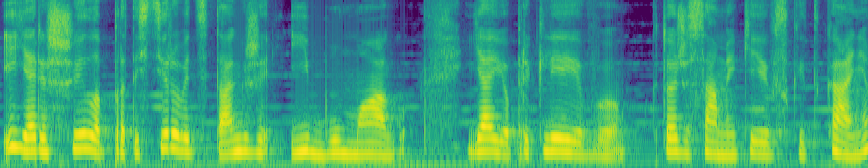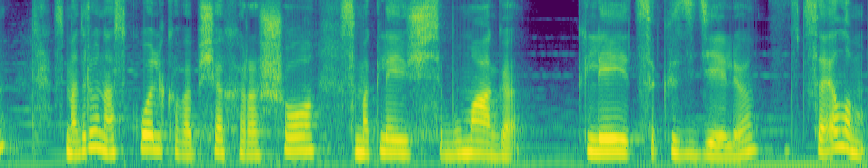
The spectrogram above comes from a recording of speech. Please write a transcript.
И я решила протестировать также и бумагу. Я ее приклеиваю к той же самой киевской ткани, смотрю, насколько вообще хорошо самоклеющаяся бумага клеится к изделию. В целом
